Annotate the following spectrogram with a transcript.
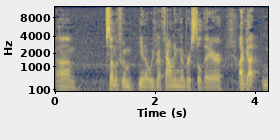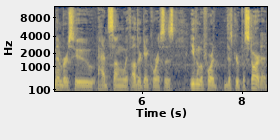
um, some of whom you know we've got founding members still there. I've got members who had sung with other gay choruses even before this group was started,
